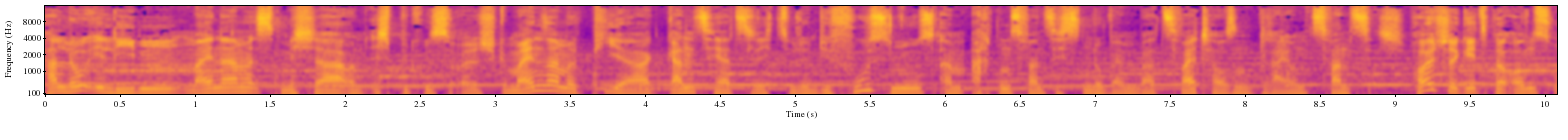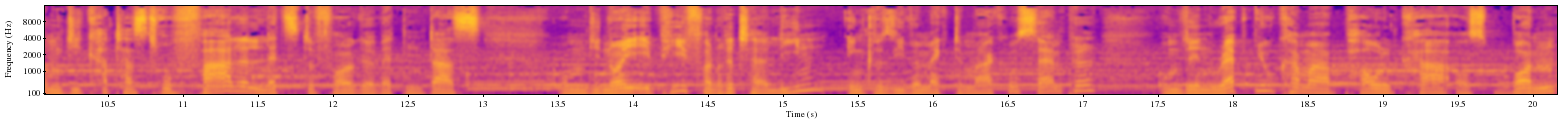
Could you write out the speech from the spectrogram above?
Hallo ihr Lieben, mein Name ist Micha und ich begrüße euch gemeinsam mit Pia ganz herzlich zu den Diffus News am 28. November 2023. Heute geht's bei uns um die katastrophale letzte Folge Wetten das, um die neue EP von Ritalin inklusive Mac DeMarco Sample, um den Rap-Newcomer Paul K. aus Bonn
